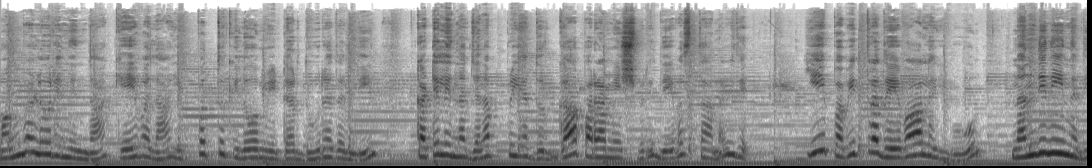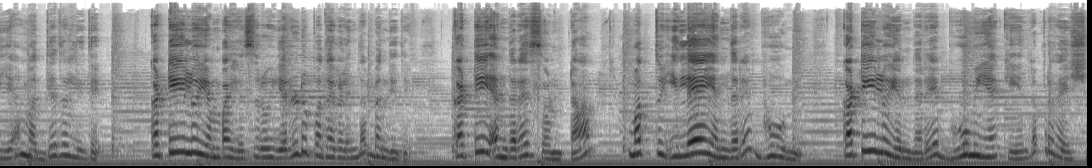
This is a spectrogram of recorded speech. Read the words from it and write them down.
ಮಂಗಳೂರಿನಿಂದ ಕೇವಲ ಇಪ್ಪತ್ತು ಕಿಲೋಮೀಟರ್ ದೂರದಲ್ಲಿ ಕಟೀಲಿನ ಜನಪ್ರಿಯ ದುರ್ಗಾ ಪರಮೇಶ್ವರಿ ದೇವಸ್ಥಾನವಿದೆ. ಈ ಪವಿತ್ರ ದೇವಾಲಯವು ನಂದಿನಿ ನದಿಯ ಮಧ್ಯದಲ್ಲಿದೆ. ಕಟೀಲು ಎಂಬ ಹೆಸರು ಎರಡು ಪದಗಳಿಂದ ಬಂದಿದೆ. ಕಟಿ ಎಂದರೆ ಸೊಂಟ ಮತ್ತು ಇಲೆ ಎಂದರೆ ಭೂಮಿ. ಕಟೀಲು ಎಂದರೆ ಭೂಮಿಯ ಕೇಂದ್ರ ಪ್ರದೇಶ.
